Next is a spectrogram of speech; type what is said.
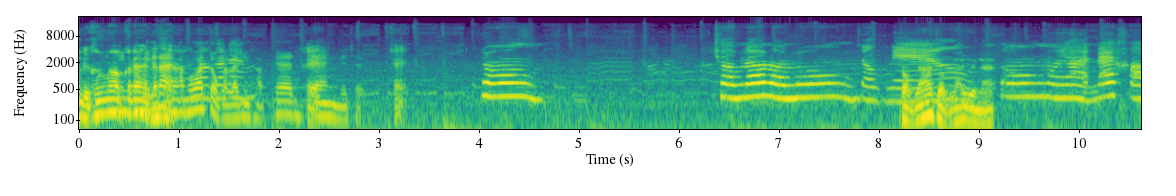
หรือข้างนอกก็ได้ก็ได้นะครับ เพราะว่าจบกันแล้วนี่ครับ แค่แจ้งเฉยลุ จบแล้วเหรอลุงจบจบแล้วจบแล้วอยู่นะ ลุงหนูอยากได้เขา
